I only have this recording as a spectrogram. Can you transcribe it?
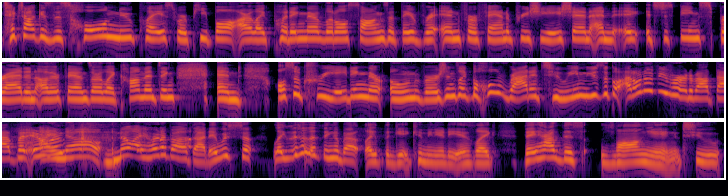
TikTok is this whole new place where people are like putting their little songs that they've written for fan appreciation and it, it's just being spread and other fans are like commenting and also creating their own versions like the whole Ratatouille musical. I don't know if you've heard about that, but I know. No, I heard about that. It was so like this is the thing about like the gay community is like they have this longing to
